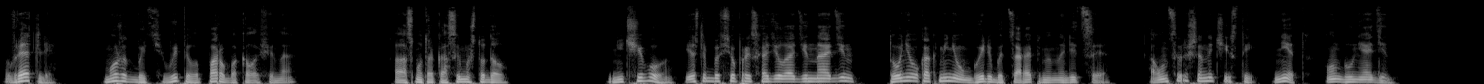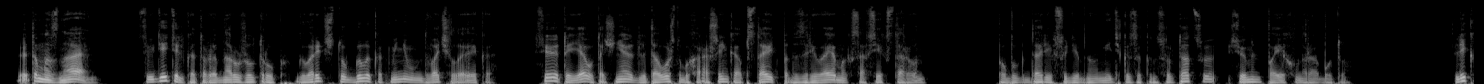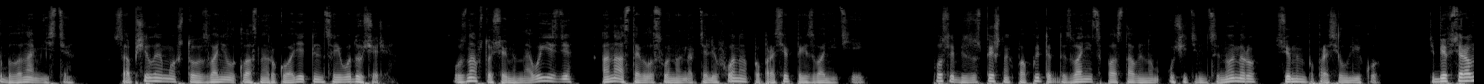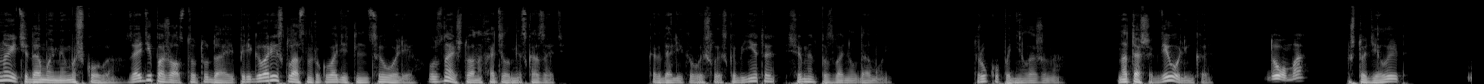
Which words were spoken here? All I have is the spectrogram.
Вряд ли. Может быть, выпила пару бокалов вина. А осмотр Косыма что дал? Ничего, если бы все происходило один на один, то у него как минимум были бы царапины на лице. А он совершенно чистый. Нет, он был не один. Это мы знаем. Свидетель, который обнаружил труп, говорит, что было как минимум два человека. Все это я уточняю для того, чтобы хорошенько обставить подозреваемых со всех сторон. Поблагодарив судебного медика за консультацию, Семин поехал на работу. Лика была на месте. Сообщила ему, что звонила классная руководительница его дочери. Узнав, что Семин на выезде, она оставила свой номер телефона, попросив перезвонить ей. После безуспешных попыток дозвониться по оставленному учительнице номеру, Семин попросил Лику. «Тебе все равно идти домой мимо школы. Зайди, пожалуйста, туда и переговори с классной руководительницей Оли. Узнай, что она хотела мне сказать». Когда Лика вышла из кабинета, Семин позвонил домой. Трубку подняла жена. «Наташа, где Оленька?» «Дома». «Что делает?»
